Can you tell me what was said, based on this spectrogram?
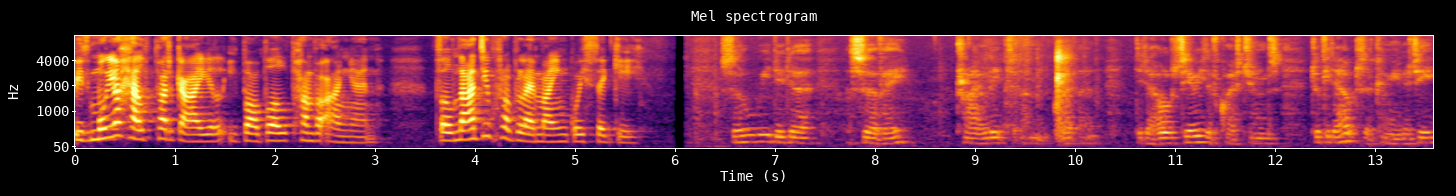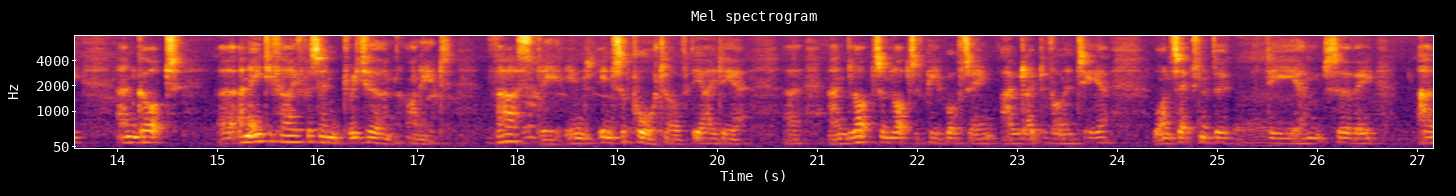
Bydd mwy o help ar gael i bobl pan fo angen, fel nad yw problemau'n gweithygu. So we did a, a survey, trialled it and uh, did a whole series of questions, took it out to the community and got uh, an 85% return on it, vastly in, in support of the idea. Uh, and lots and lots of people saying, I would like to volunteer. One section of the, the um, survey uh,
